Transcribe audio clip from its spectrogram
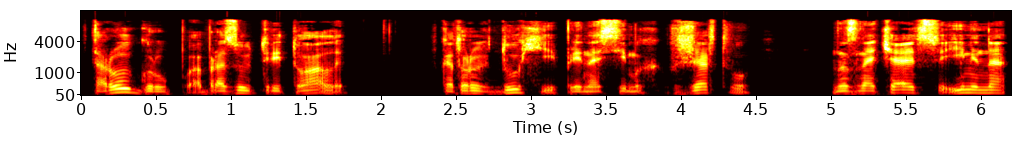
Вторую группу образуют ритуалы, в которых духи, приносимых в жертву, назначаются именно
